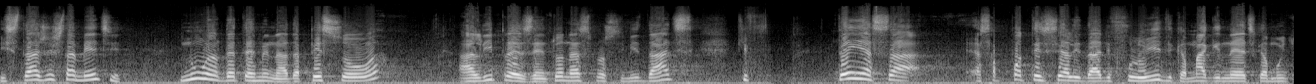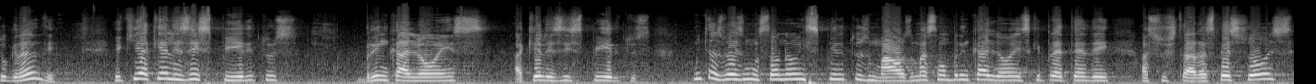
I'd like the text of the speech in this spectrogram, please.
está justamente numa determinada pessoa ali presente ou nas proximidades que tem essa essa potencialidade fluídica, magnética muito grande, e que aqueles espíritos brincalhões, aqueles espíritos, muitas vezes não são não espíritos maus, mas são brincalhões que pretendem assustar as pessoas,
